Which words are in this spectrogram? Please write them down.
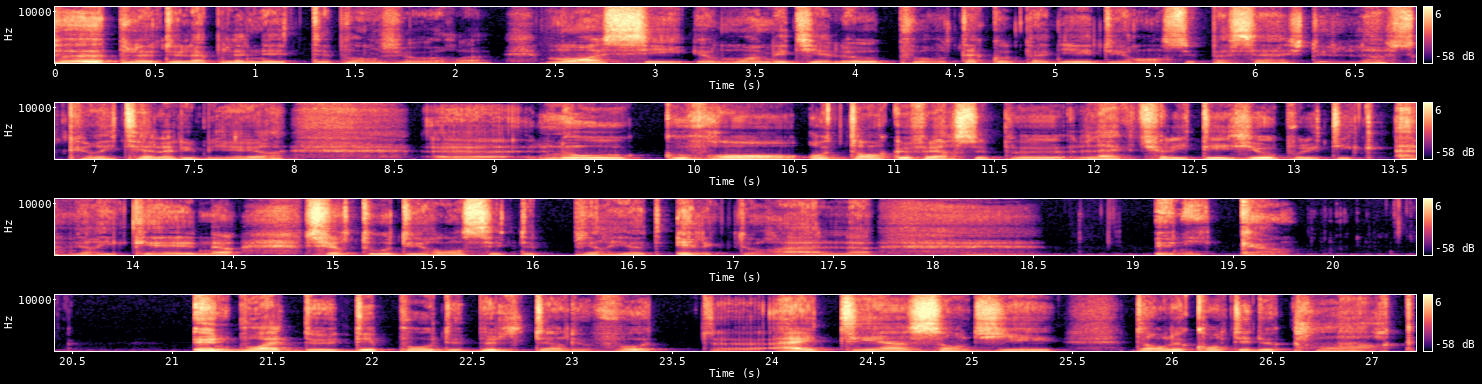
Peuple de la planète, bonjour. Moi, c'est moi Mediello pour t'accompagner durant ce passage de l'obscurité à la lumière. Euh, nous couvrons autant que faire se peut l'actualité géopolitique américaine, surtout durant cette période électorale unique. Une boîte de dépôt de bulletins de vote a été incendiée dans le comté de Clark,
